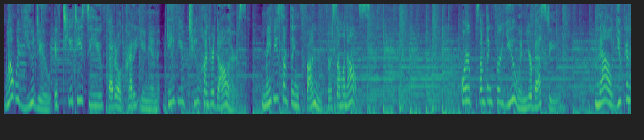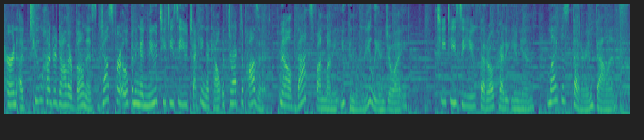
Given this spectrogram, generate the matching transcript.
What would you do if TTCU Federal Credit Union gave you $200? Maybe something fun for someone else. Or something for you and your bestie. Now you can earn a $200 bonus just for opening a new TTCU checking account with direct deposit. Now that's fun money you can really enjoy. TTCU Federal Credit Union. Life is better in balance.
